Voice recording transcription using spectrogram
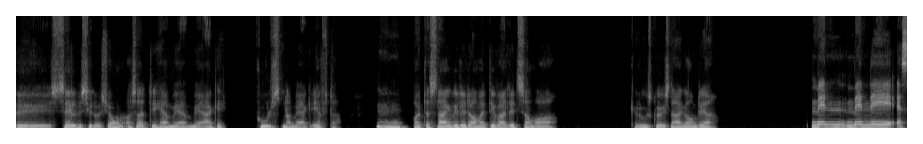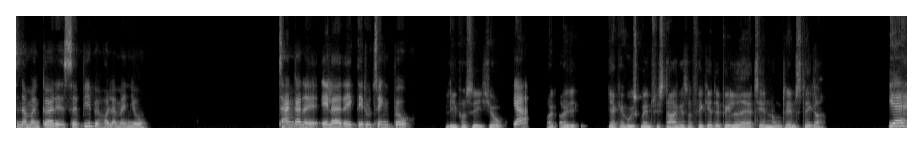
øh, selve situationen, og så det her med at mærke pulsen og mærke efter. Mm. Og der snakkede vi lidt om, at det var lidt som at, kan du huske, hvad vi snakkede om der? Men, men øh, altså, når man gør det, så bibeholder man jo tankerne, eller er det ikke det, du tænkte på? Lige præcis, jo. Ja. Og, og jeg kan huske, mens vi snakkede, så fik jeg det billede af at tænde nogle tændstikker. Ja.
